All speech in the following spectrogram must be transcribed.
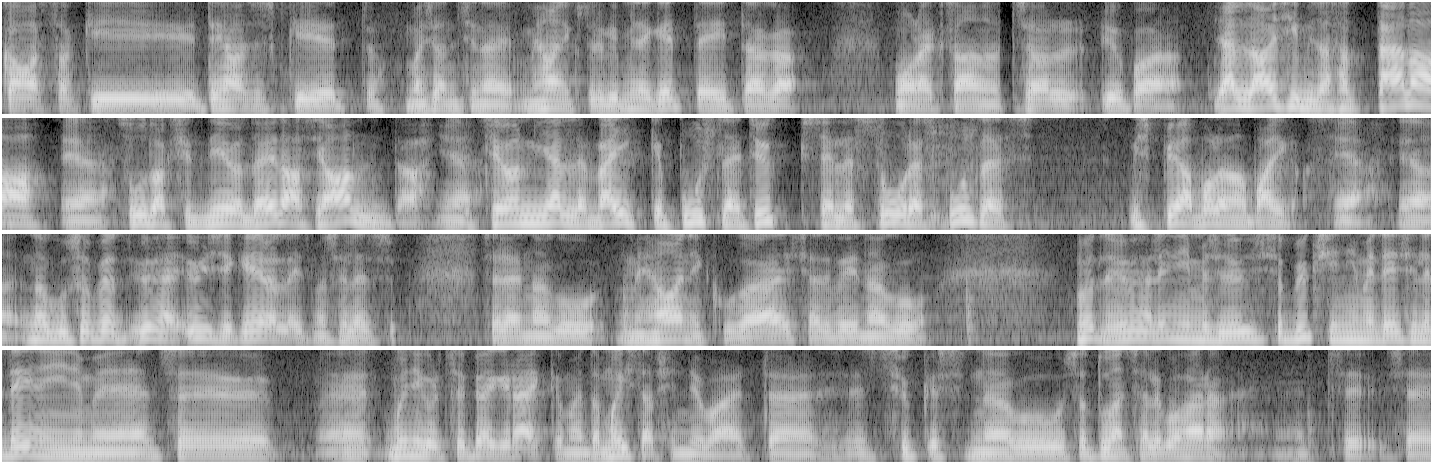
Kawasaki tehaseski, et ma ei saanud sinna mehaanikutele küll midagi ette heita, aga ma oleks saanud seal juba. jälle asi, mida sa täna yeah. suudaksid nii-öelda edasi anda yeah., et see on jälle väike pusletükk selles suures pusles, mis peab olema paigas. ja, ja nagu sa pead ühe ühise keele leidma selles, selle nagu mehaanikuga asjad või nagu ma ütlen, ühele inimesele ütleb üks inimene, teisele teine inimene, et see mõnikord sa ei peagi rääkima, ta mõistab sind juba, et, et sihukest nagu sa tunned selle kohe ära, et see, see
